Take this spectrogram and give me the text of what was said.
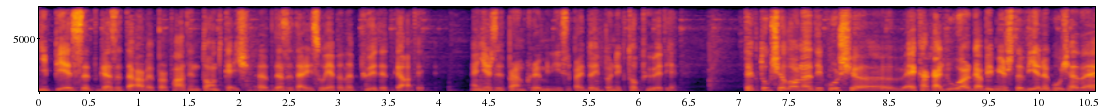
një pjesë të gazetarëve për fatin tonë të keq, e gazetarisë u jepen dhe pyetjet gati nga njerëzit pranë kryeministrit, pra do i bëni këto pyetje. Tek-tuk qëllon edhe dikush që e ka kaluar gabimisht të vijën e kuqe dhe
